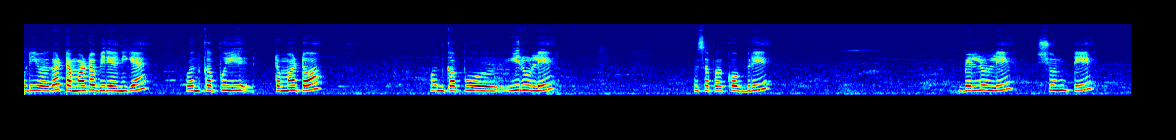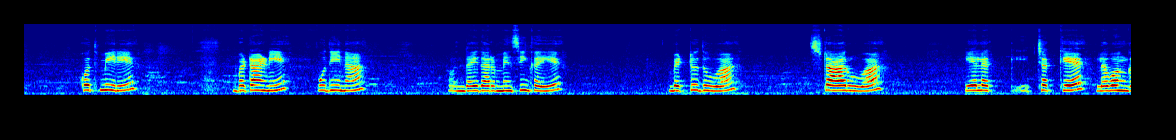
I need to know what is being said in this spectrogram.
ನೋಡಿ ಇವಾಗ ಟೊಮಾಟೊ ಬಿರಿಯಾನಿಗೆ ಒಂದು ಕಪ್ಪು ಈ ಟೊಮಾಟೊ, ಒಂದು ಕಪ್ಪು ಈರುಳ್ಳಿ, ಒಂದು ಸ್ವಲ್ಪ ಕೊಬ್ಬರಿ ಬೆಳ್ಳುಳ್ಳಿ, ಶುಂಠಿ ಕೊತ್ತಂಬರಿ ಬಟಾಣಿ, ಪುದೀನ, ಒಂದು ಐದಾರು ಮೆಣಸಿನ್ಕಾಯಿ ಬೆಟ್ಟದ ಹೂವು, ಸ್ಟಾರ್ ಹೂವು, ಏಲಕ್ಕಿ, ಚಕ್ಕೆ, ಲವಂಗ,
